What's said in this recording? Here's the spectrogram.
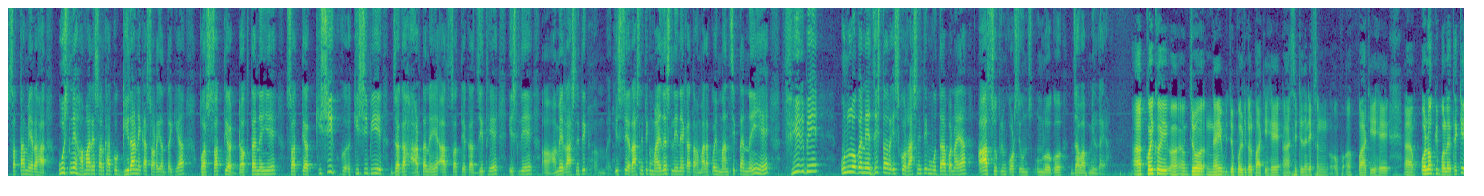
सत्ता में रहा उसने हमारे सरकार को गिराने का षडयंत्र किया पर सत्य डकता नहीं है सत्य किसी किसी भी जगह हारता नहीं है आज सत्य का जीत है। इसलिए हमें राजनीतिक इससे राजनीतिक माइलेज लेने का तो हमारा कोई मानसिकता नहीं है। फिर भी उन लोगों ने जिस तरह इसको राजनीतिक मुद्दा बनाया आज सुप्रीम कोर्ट से उन, उन लोगों को जवाब मिल गया। आ, कोई कोई जो नई जो पॉलिटिकल पार्टी है सिटीजन एक्शन पार्टी है वो लोग भी बोल रहे थे कि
